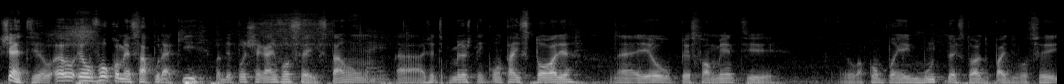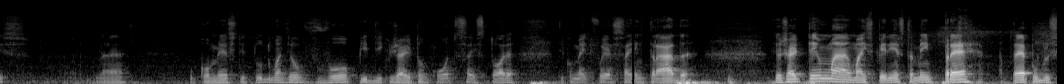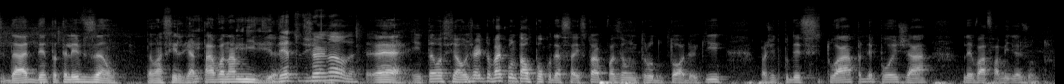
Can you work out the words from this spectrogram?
Gente, eu, eu- eu vou começar por aqui para depois chegar em vocês. Tá? Um, a gente primeiro a gente tem que contar a história. Né? Eu, pessoalmente, eu acompanhei muito da história do pai de vocês. Né? O começo de tudo, mas eu vou pedir que o Jairton conte essa história de como é que foi essa entrada. Eu já tenho uma, uma experiência também pré- pré-publicidade dentro da televisão. Então, assim, ele já estava na E mídia. dentro do jornal, né? É, então assim, ó, o Jairton vai contar um pouco dessa história, fazer um introdutório aqui, pra gente poder se situar, pra depois já levar a família junto.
